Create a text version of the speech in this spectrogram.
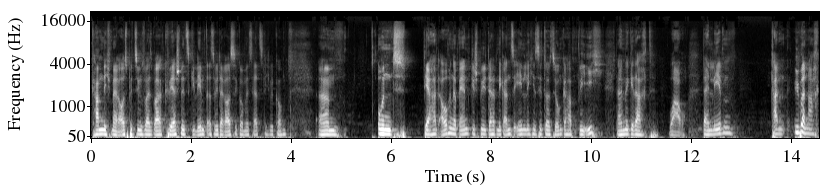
kam nicht mehr raus, beziehungsweise war querschnittsgelähmt, als er wieder rausgekommen ist. Herzlich willkommen. Ähm, und der hat auch in der Band gespielt, der hat eine ganz ähnliche Situation gehabt wie ich. Da habe ich mir gedacht, wow, dein Leben kann über Nacht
